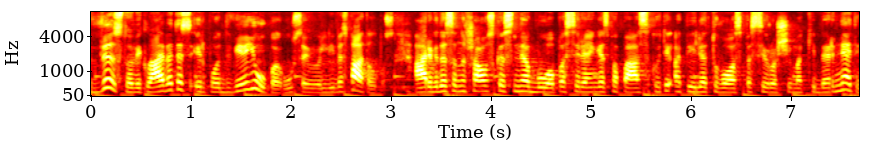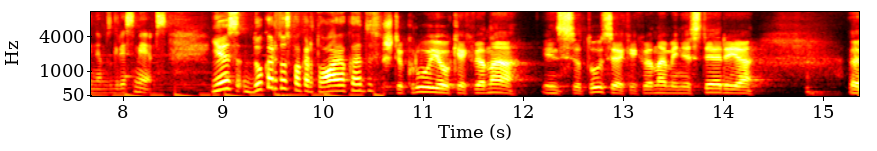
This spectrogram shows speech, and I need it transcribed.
dvi stovyklavietės ir po dviejų parų savivaldybės patalpos. Arvidas Anušauskas nebuvo pasirengęs papasakoti apie Lietuvos pasiruošimą kibernetiniams grėsmėms. Jis du kartus pakartojo, kad iš tikrųjų tikrųjų kiekviena institucija, kiekviena ministerija e,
